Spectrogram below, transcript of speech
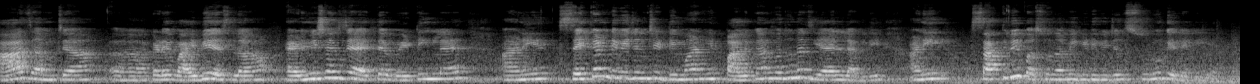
आज आमच्याकडे वाय बी एसला ॲडमिशन्स जे आहेत ते वेटिंगला आहेत. आणि सेकंड डिव्हिजनची डिमांड ही पालकांमधूनच यायला लागली. आणि सातवीपासून आम्ही ही डिव्हिजन सुरू केलेली आहे.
